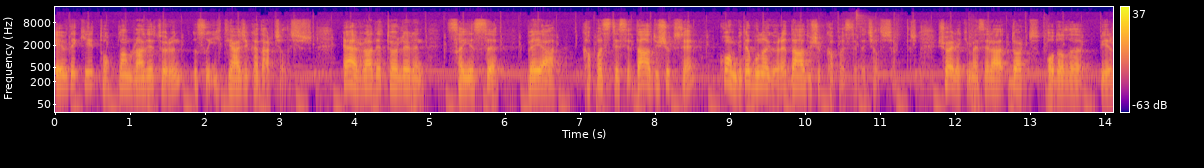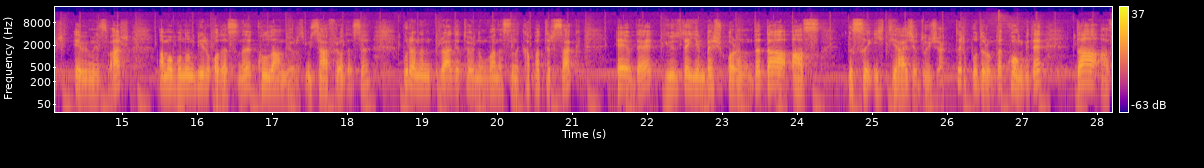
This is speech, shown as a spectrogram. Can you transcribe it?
evdeki toplam radyatörün ısı ihtiyacı kadar çalışır. Eğer radyatörlerin sayısı veya kapasitesi daha düşükse kombi de buna göre daha düşük kapasitede çalışacaktır. Şöyle ki mesela 4 odalı bir evimiz var ama bunun bir odasını kullanmıyoruz, misafir odası. Buranın radyatörünün vanasını kapatırsak evde %25 oranında daha az ısı ihtiyacı duyacaktır. Bu durumda kombi de daha az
